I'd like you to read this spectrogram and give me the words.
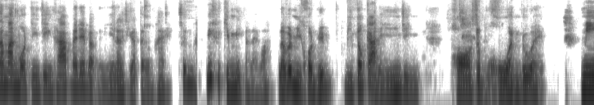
น้ำมันหมดจริง ๆ ครับ ไม่ได้แบบอย่างนี้แล้วจะเติมให้ ซึ่งนี่คือกิมมิกอะไรวะ แล้วมันมีคนที่มีต้องการอย่างนี้จริง ๆ พอสมควรด้วย มี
